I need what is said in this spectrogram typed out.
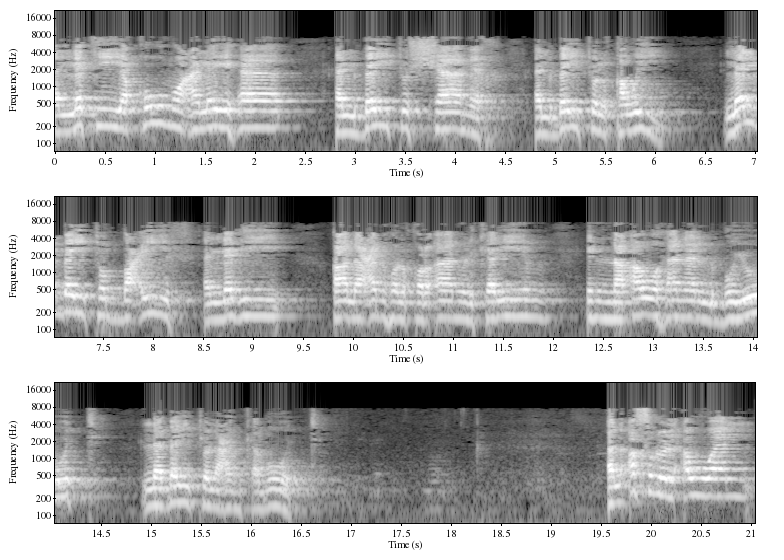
التي يقوم عليها البيت الشامخ البيت القوي لا البيت الضعيف الذي قال عنه القرآن الكريم إن أوهن البيوت لبيت العنكبوت. الأصل الأول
